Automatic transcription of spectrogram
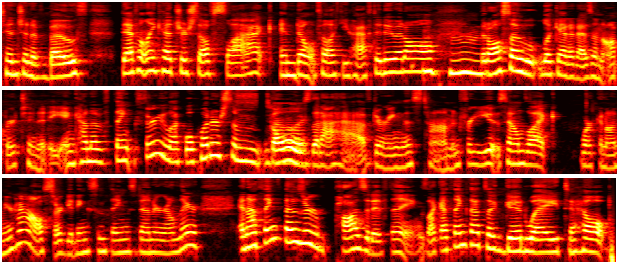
tension of both. Definitely cut yourself slack and don't feel like you have to do it all, mm-hmm. but also look at it as an opportunity and kind of think through, like, well, what are some totally. goals that I have during this time? And for you, it sounds like working on your house or getting some things done around there. And I think those are positive things. Like, I think that's a good way to help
